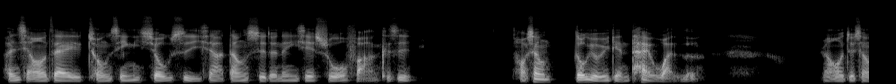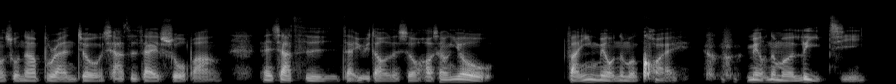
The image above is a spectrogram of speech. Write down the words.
很想要再重新修饰一下当时的那一些说法，可是好像都有一点太晚了。然后就想说，那不然就下次再说吧。但下次再遇到的时候，好像又反应没有那么快，没有那么立即，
